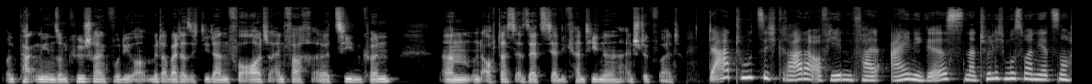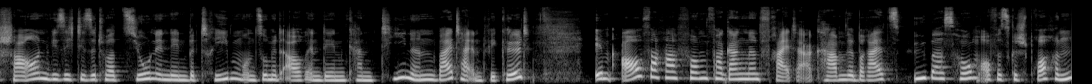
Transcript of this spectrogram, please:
und packen die in so einen Kühlschrank, wo die Mitarbeiter sich die dann vor Ort einfach äh, ziehen können. Ähm, und auch das ersetzt ja die Kantine ein Stück weit. Da tut sich gerade auf jeden Fall einiges. Natürlich muss man jetzt noch schauen, wie sich die Situation in den Betrieben und somit auch in den Kantinen weiterentwickelt. Im Aufwacher vom vergangenen Freitag haben wir bereits übers Homeoffice gesprochen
